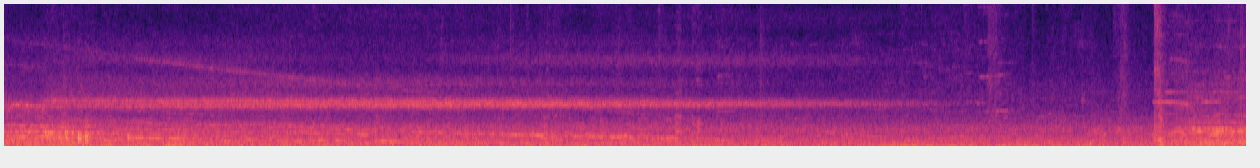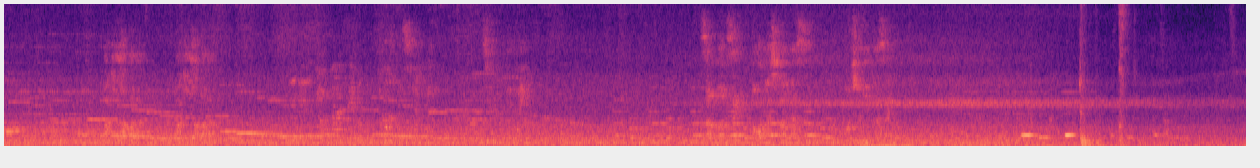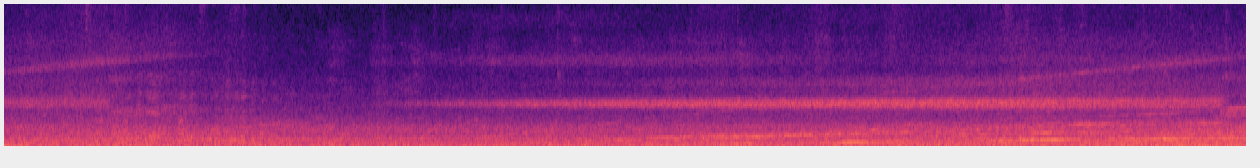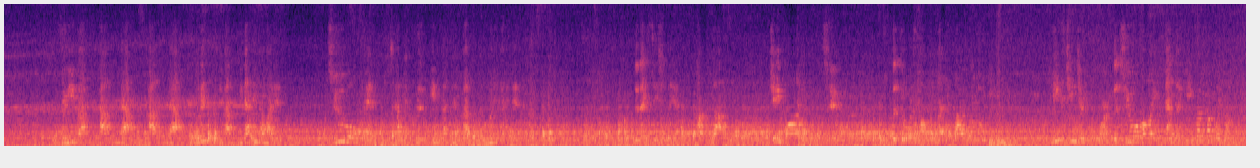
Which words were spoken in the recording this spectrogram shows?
次は神田神田オレンジは左側です中央線地下鉄銀座線はお乗り換えです The next station is Kanda J1 2 The doors on the left side will open Please change your floor, the Chuo line and the Giza subway line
